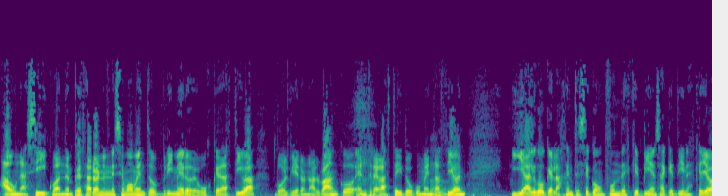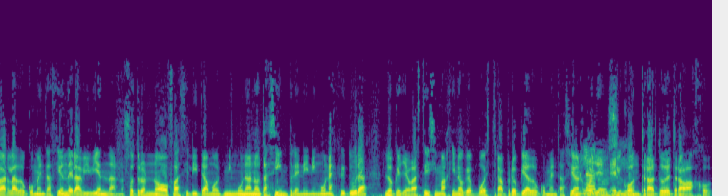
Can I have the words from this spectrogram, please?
Aún así, cuando empezaron en ese momento primero de búsqueda activa, volvieron al banco, entregasteis documentación. Y algo que la gente se confunde es que piensa que tienes que llevar la documentación de la vivienda. Nosotros no facilitamos ninguna nota simple ni ninguna escritura. Lo que llevasteis, imagino que es vuestra propia documentación. Claro, Oye, sí. el contrato de trabajo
